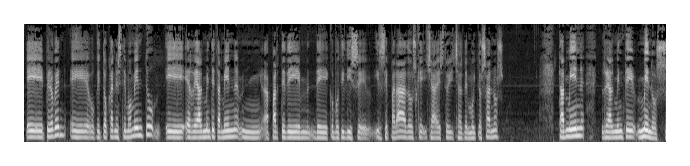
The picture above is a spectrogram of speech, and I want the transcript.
Eh, pero ben, eh, o que toca neste momento eh, é realmente tamén mm, a parte de, de como ti dis, eh, ir separados, que xa estou xa de moitos anos, tamén realmente menos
